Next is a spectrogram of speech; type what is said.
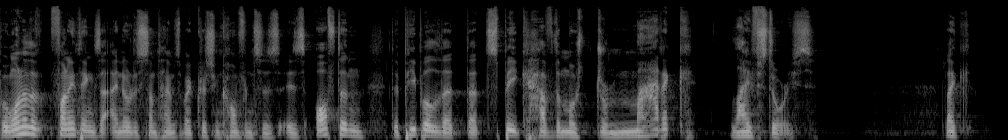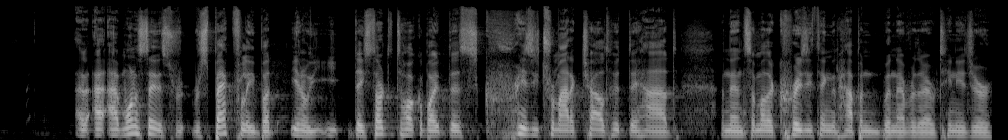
But one of the funny things that I notice sometimes about Christian conferences is often the people that, that speak have the most dramatic life stories. Like, I, I want to say this respectfully, but you know, they start to talk about this crazy traumatic childhood they had, and then some other crazy thing that happened whenever they were a teenager,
